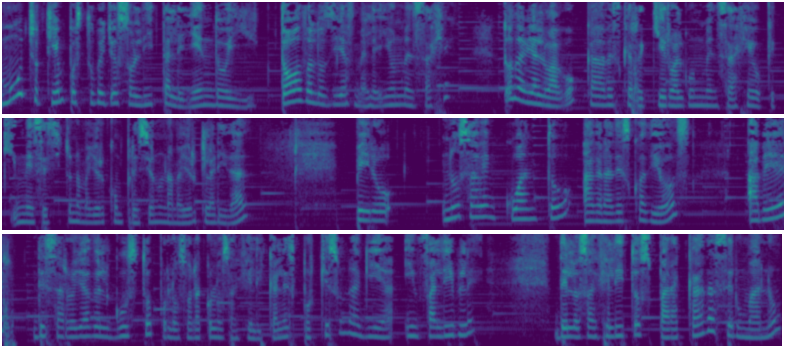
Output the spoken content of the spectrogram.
mucho tiempo estuve yo solita leyendo y todos los días me leí un mensaje. Todavía lo hago cada vez que requiero algún mensaje o que necesito una mayor comprensión, una mayor claridad. Pero no saben cuánto agradezco a Dios haber desarrollado el gusto por los oráculos angelicales porque es una guía infalible de los angelitos para cada ser humano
